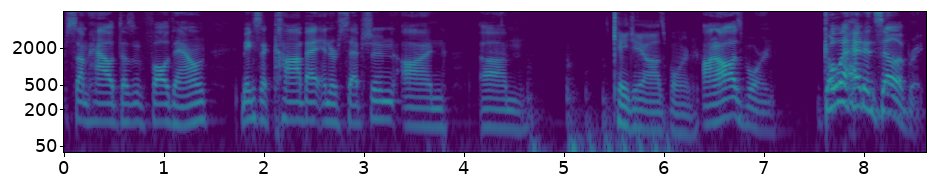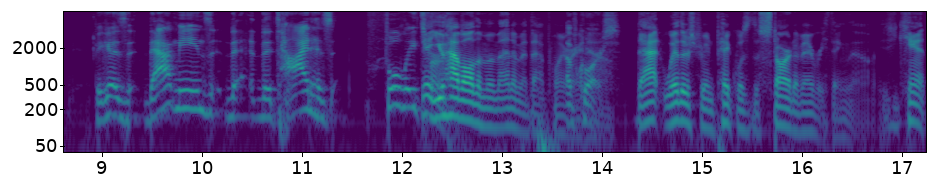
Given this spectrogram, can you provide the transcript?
somehow doesn't fall down, makes a combat interception on um, kj osborn on Osborn, go ahead and celebrate because that means the, the tide has fully turned. yeah you have all the momentum at that point Of right now. course. that witherspoon pick was the start of everything though you can't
